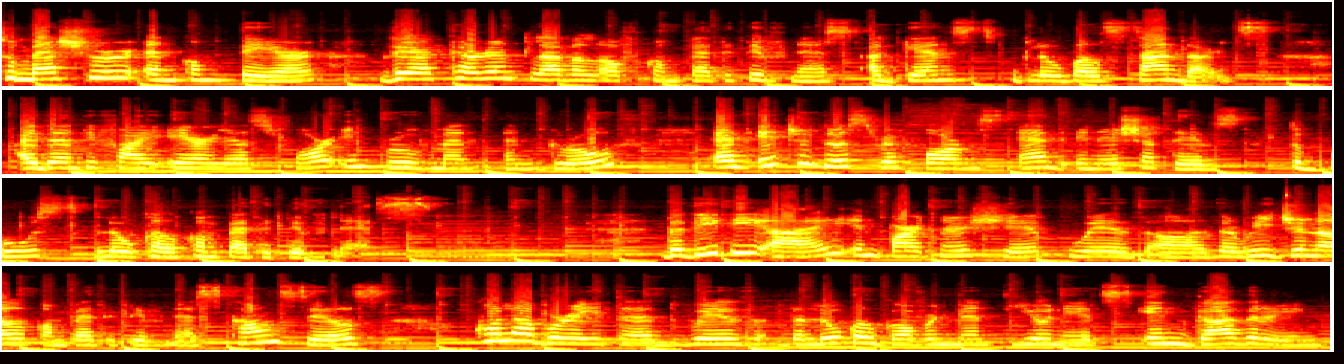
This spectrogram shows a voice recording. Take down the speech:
to measure and compare their current level of competitiveness against global standards, identify areas for improvement and growth, and introduce reforms and initiatives to boost local competitiveness. The DTI, in partnership with uh, the Regional Competitiveness Councils, collaborated with the local government units in gathering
